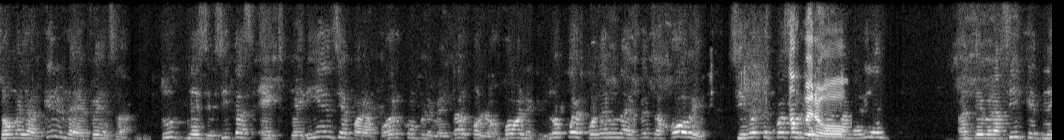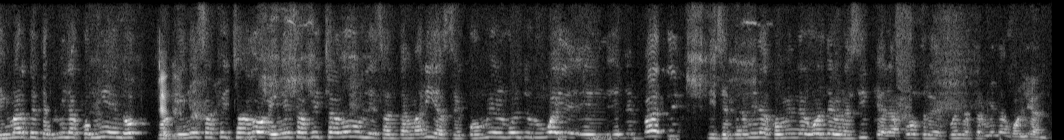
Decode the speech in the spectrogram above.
son el arquero y la defensa. Tú necesitas experiencia para poder complementar con los jóvenes. No puedes poner una defensa joven, si no te pasa No, pero- Santa María ante Brasil que Neymar te termina comiendo, porque en esa fecha do- en esa fecha doble Santa María se comió el gol de Uruguay, el, el empate, y se termina comiendo el gol de Brasil que a la postre después nos terminan goleando.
